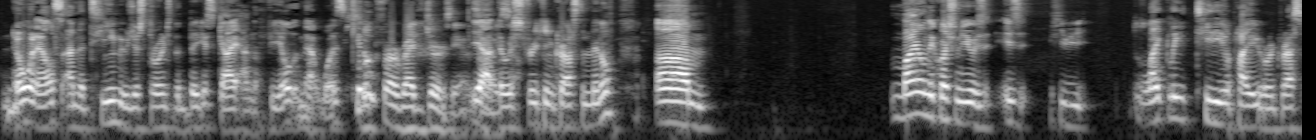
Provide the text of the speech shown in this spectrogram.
no one else on the team. He was just throwing to the biggest guy on the field, and that was Kittle. Look for a red jersey. That's Yeah, that was saw. streaking across the middle. Um, my only question to you is: Is he likely TD will probably regress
